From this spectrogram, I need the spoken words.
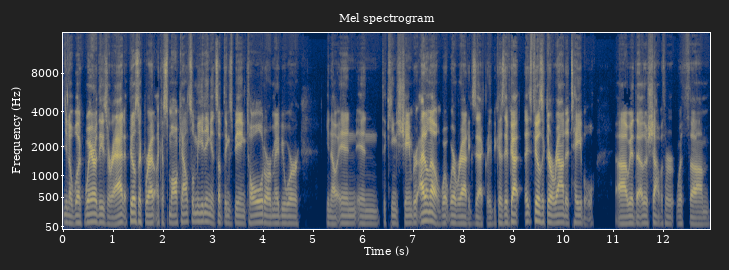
you know like where these are at it feels like we're at like a small council meeting and something's being told or maybe we're you know in in the king's chamber i don't know what, where we're at exactly because they've got it feels like they're around a table uh we had the other shot with her with um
